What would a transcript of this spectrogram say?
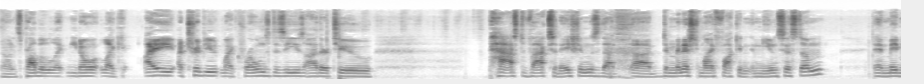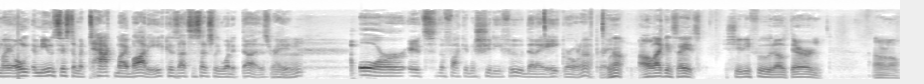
No, it's probably like you know, like I attribute my Crohn's disease either to past vaccinations that uh, diminished my fucking immune system and made my own immune system attack my body because that's essentially what it does, right? Or it's the fucking shitty food that I ate growing up, right? Well, all I can say is shitty food out there, and I don't know.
